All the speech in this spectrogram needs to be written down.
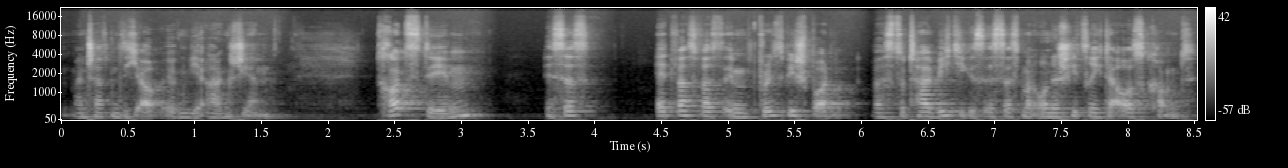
Mannschaften sich auch irgendwie arrangieren. Trotzdem ist das etwas, was im Frisbee-Sport was total wichtig ist, ist, dass man ohne Schiedsrichter auskommt.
